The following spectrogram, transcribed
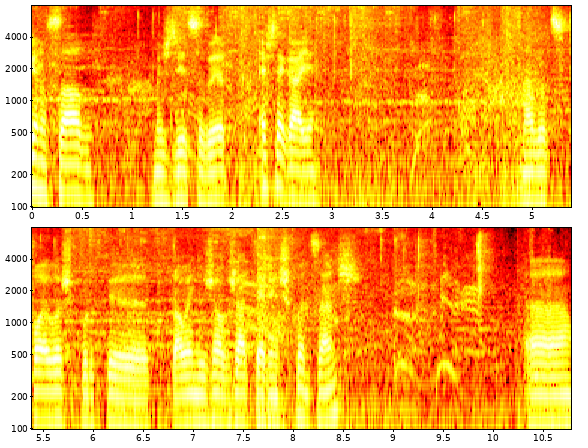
Quem não sabe, mas devia saber, esta é Gaia. Nada de spoilers porque além dos jogos já terem uns quantos anos. ah,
